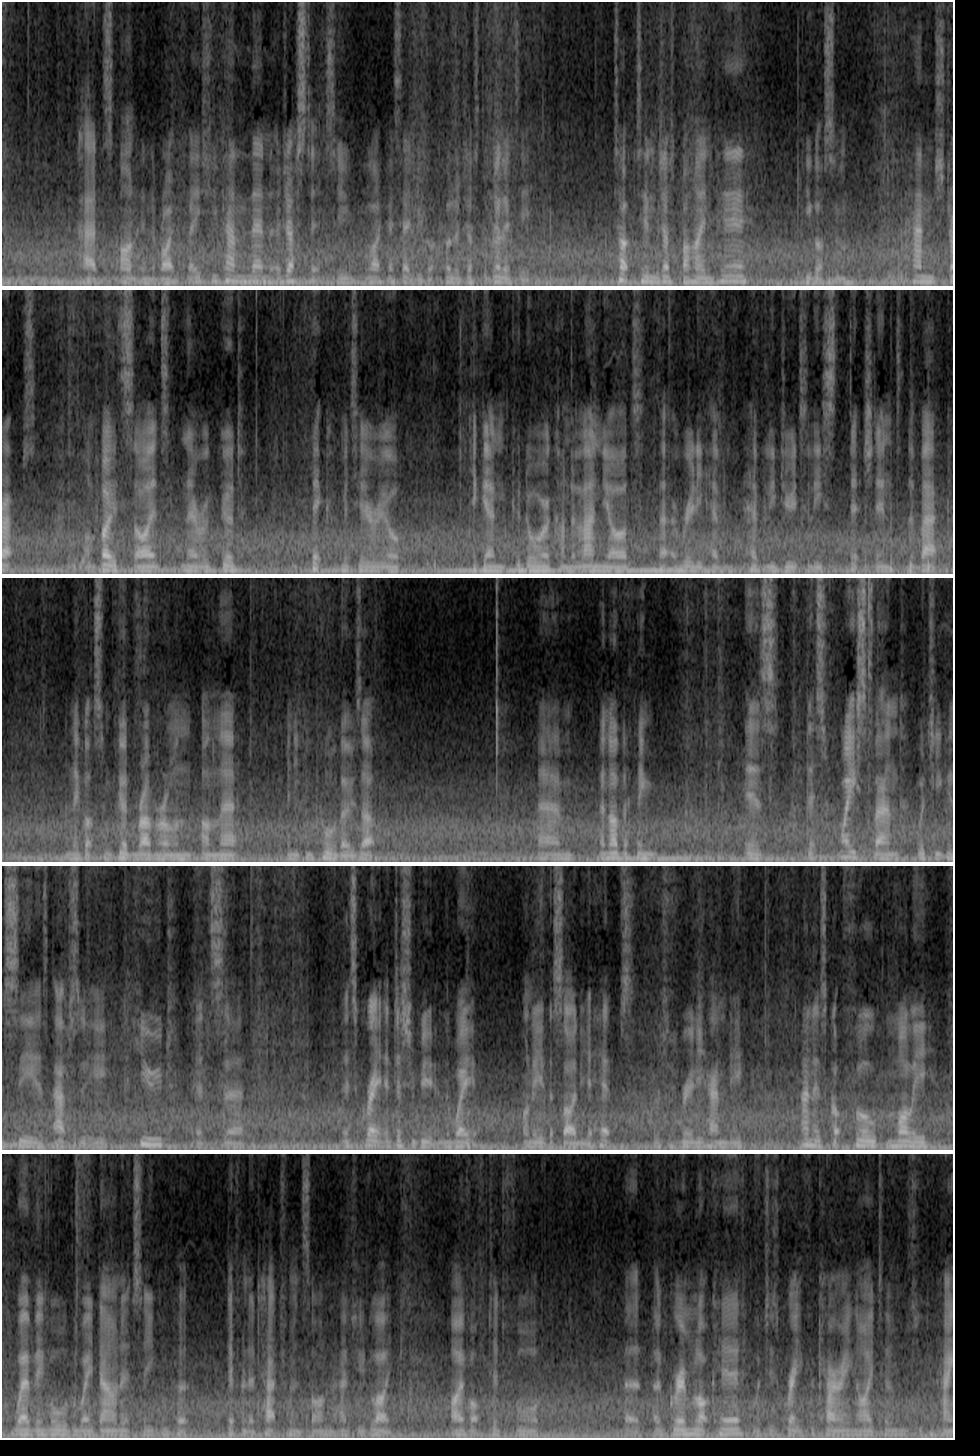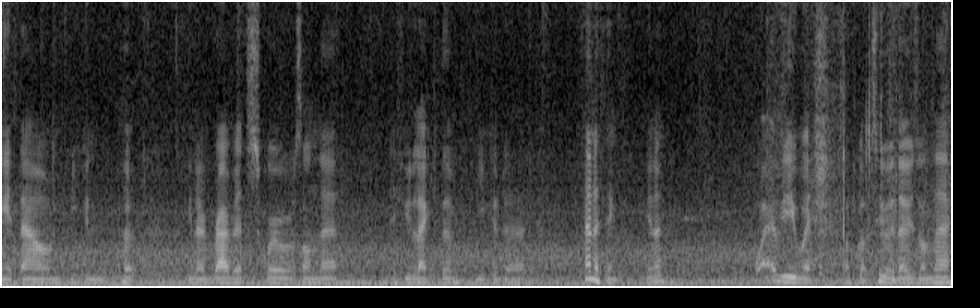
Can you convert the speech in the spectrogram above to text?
pads aren't in the right place you can then adjust it. So you, like I said you've got full adjustability. Tucked in just behind here, you've got some hand straps on both sides, and they're a good thick material. Again, Cordura kind of lanyards that are really heavy, heavily dutifully stitched into the back, and they've got some good rubber on, on there, and you can pull those up. Um, another thing is this waistband, which you can see is absolutely huge. It's uh, it's great at distributing the weight on either side of your hips, which is really handy. And it's got full MOLLE webbing all the way down it, so you can put different attachments on as you'd like. I've opted for a, a Grimloc here, which is great for carrying items. You can hang it down. You can put, you know, rabbits, squirrels on there. If you leg them, you could uh, anything, you know, whatever you wish. I've got two of those on there,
